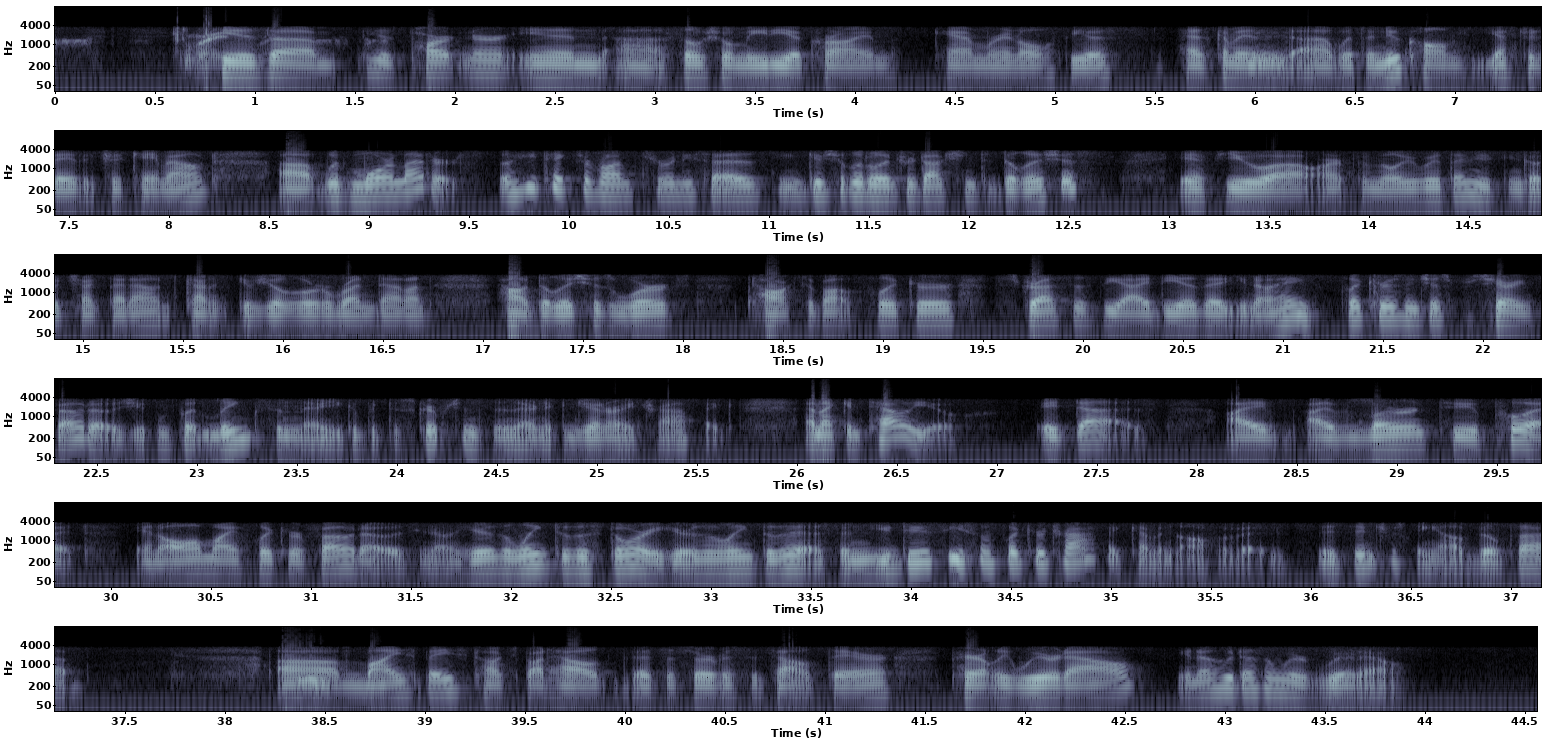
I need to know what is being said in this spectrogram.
Right. His um, his partner in uh, social media crime, Cameron Olthuis, has come in uh, with a new column yesterday that just came out uh, with more letters. So he takes a run through and he says he gives you a little introduction to Delicious. If you uh, aren't familiar with them, you can go check that out. It kind of gives you a little rundown on how Delicious works. Talks about Flickr, stresses the idea that you know, hey, Flickr isn't just for sharing photos. You can put links in there, you can put descriptions in there, and it can generate traffic. And I can tell you, it does. I've I've learned to put in all my Flickr photos. You know, here's a link to the story. Here's a link to this, and you do see some Flickr traffic coming off of it. It's, it's interesting how it builds up. Um, MySpace talks about how that's a service that's out there. Apparently, Weird Al. You know who doesn't Weird Weird Al?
